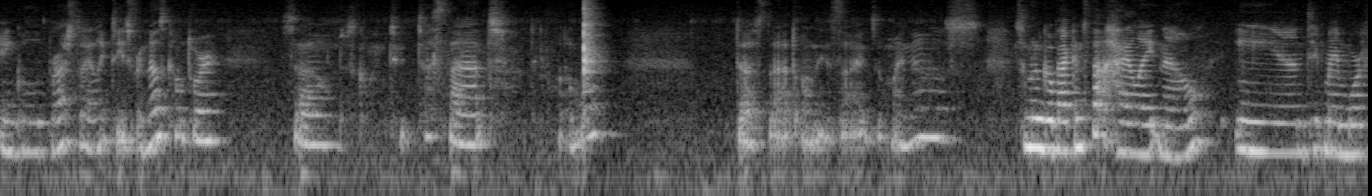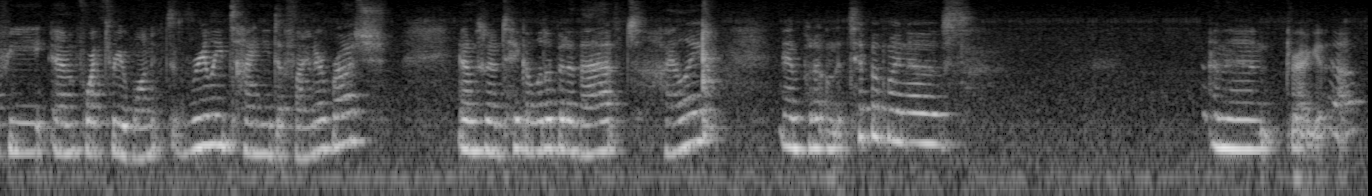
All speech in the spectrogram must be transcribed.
angled brush that I like to use for nose contour. So I'm just going to dust that, take a little more dust that on the sides of my nose. So I'm to go back into that highlight now and take my Morphe M431. It's a really tiny definer brush. And I'm just to take a little bit of that highlight and put it on the tip of my nose. And then drag it up.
